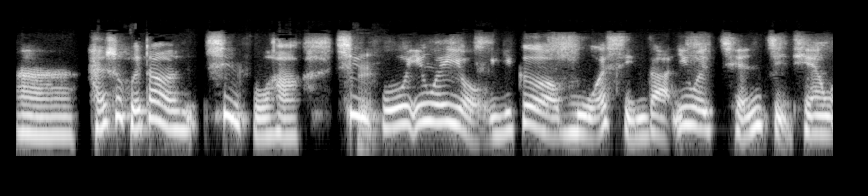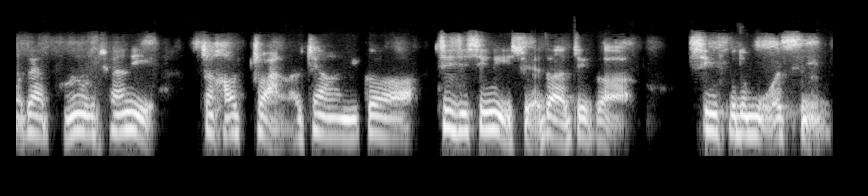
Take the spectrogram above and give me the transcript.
嗯，还是回到幸福哈。幸福因为有一个模型的，因为前几天我在朋友圈里正好转了这样一个积极心理学的这个幸福的模型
